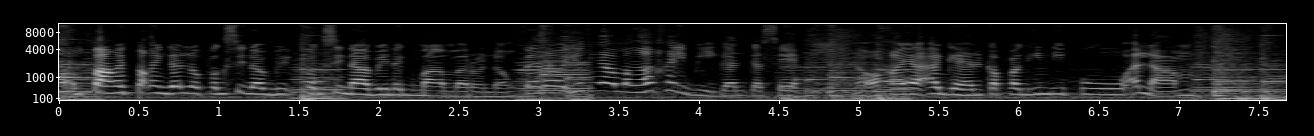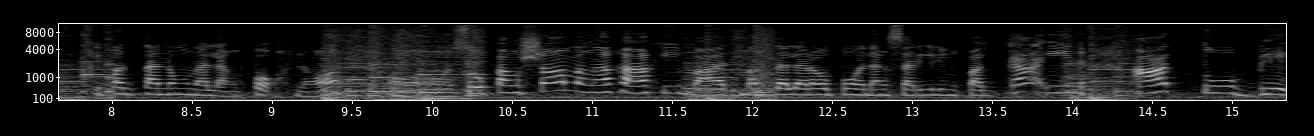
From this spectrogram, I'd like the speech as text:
O, ang pangit pakinggan no, pag sinabi, pag sinabi nagmamarunong. Pero yun nga mga kaibigan kasi, no? Kaya again, kapag hindi po alam, ipagtanong na lang po, no? Oo. So, pang siya mga kakibat, magdala raw po ng sariling pagkain at tubig.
